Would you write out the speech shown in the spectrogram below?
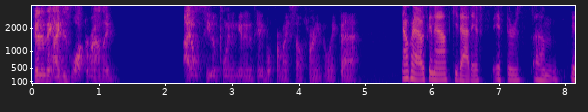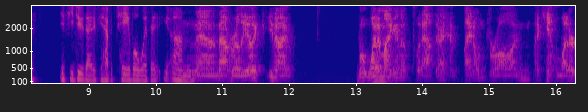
Because the thing, I just walk around. Like I don't see the point in getting a table for myself or anything like that. Okay, I was going to ask you that if if there's um if if you do that if you have a table with it. Um, no, not really. Like you know, I, what what am I going to put out there? I have I don't draw and I can't letter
